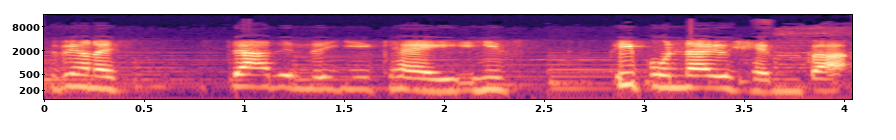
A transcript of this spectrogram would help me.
to be honest, Dad in the UK, he's people know him, but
